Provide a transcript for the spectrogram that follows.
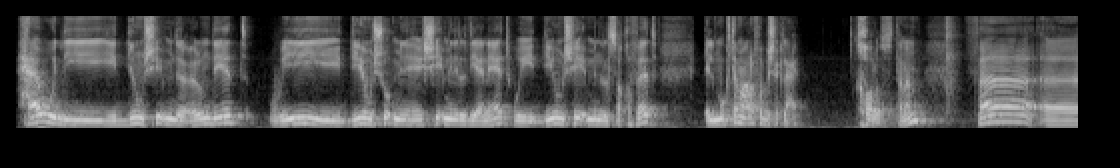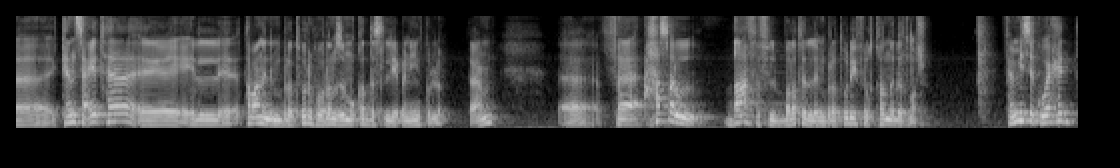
حاول يديهم شيء من العلوم ديت ويديهم شيء من شيء من الديانات ويديهم شيء من الثقافات المجتمع رفض بشكل عام. خالص تمام؟ فكان ساعتها آه، طبعا الإمبراطور هو رمز مقدس لليابانيين كلهم تمام؟ آه، فحصل ضعف في البلاط الإمبراطوري في القرن ال 12 فمسك واحد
